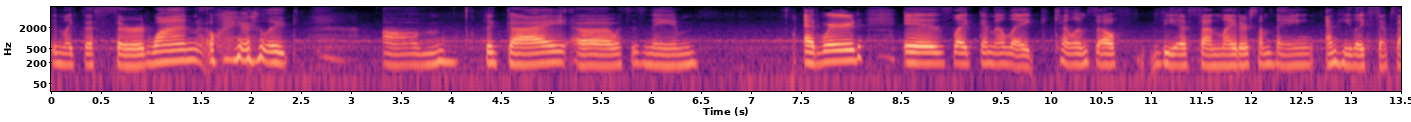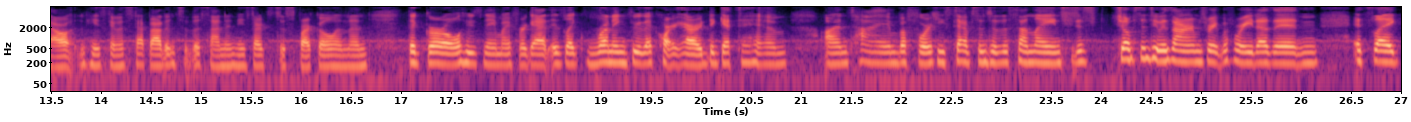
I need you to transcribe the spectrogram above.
in like the third one where like um the guy uh what's his name Edward is like gonna like kill himself via sunlight or something, and he like steps out and he's gonna step out into the sun and he starts to sparkle, and then the girl whose name I forget is like running through the courtyard to get to him on time before he steps into the sunlight, and she just jumps into his arms right before he does it, and it's like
